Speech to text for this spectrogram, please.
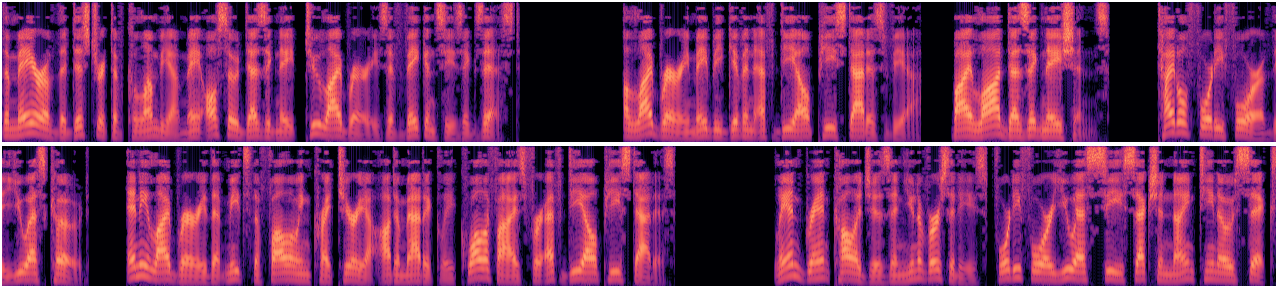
The Mayor of the District of Columbia may also designate two libraries if vacancies exist. A library may be given FDLP status via by law designations. Title 44 of the U.S. Code. Any library that meets the following criteria automatically qualifies for FDLP status. Land grant colleges and universities 44 USC section 1906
